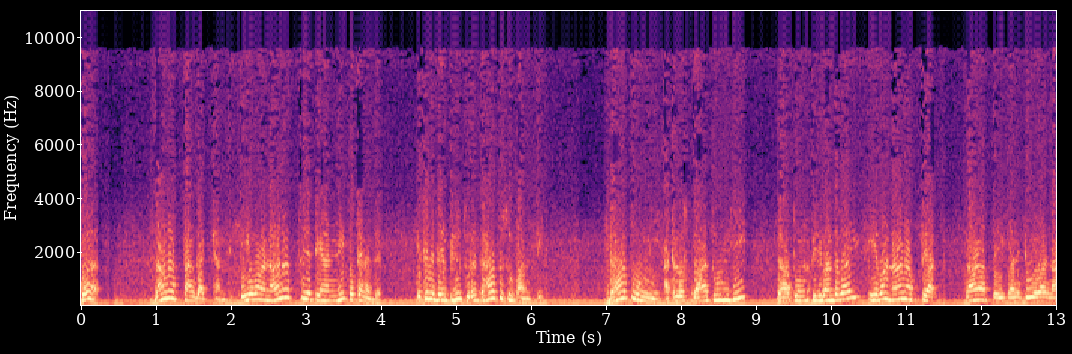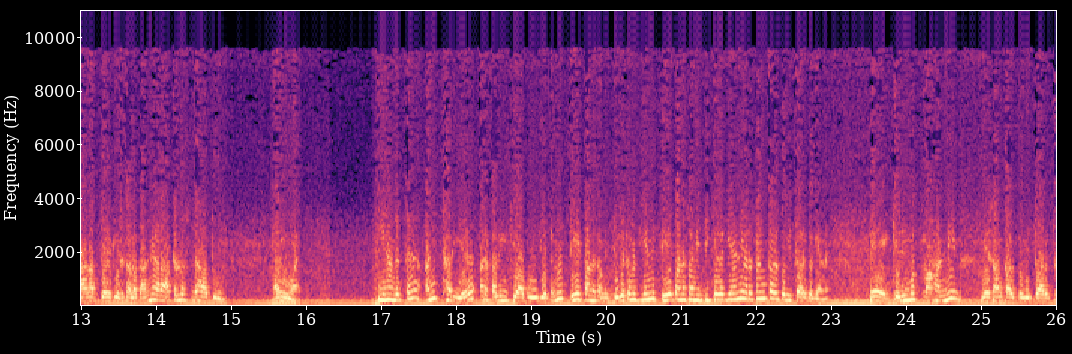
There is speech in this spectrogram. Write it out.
කො නානත්තං ගච්ඡanti ඒවා නානත්වයට යන්නේ කොතැනද එතන දෙන පිළිතුර ධාතු සුභන්ති ධාතුන්හි අටලොස් ධාතුන්හි ධාතුන් පිළිබඳවයි ඒවා නානත්වයක්. නානත්වය කියන්නේ දේවල් නානත්වය කියලා සැලකන්නේ අර අටලොස් ධාතුන් අනුවයි. ඊළඟට අනිත් හරිය අර කලින් කියපු විදිහටම තේපන සමිද්ධි. දිගටම තියෙන්නේ තේපන සමිද්ධි කියලා කියන්නේ අර සංකල්ප විතර්ක ගැන. මේ කෙලින්ම මහන්නේ මේ සංකල්ප විතර්ක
